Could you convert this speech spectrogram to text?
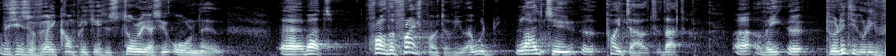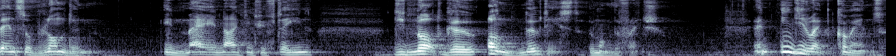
this is a very complicated story, as you all know. but from the French point of view, I would like to uh, point out that uh, the uh, political events of London in May 1915 did not go unnoticed among the French. An indirect comment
